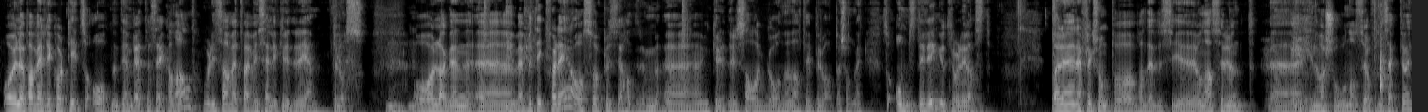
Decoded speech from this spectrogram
Og i løpet av veldig kort tid så åpnet de en BTC-kanal hvor de sa vet du hva, vi selger krydderet hjem til oss. Og lagde en eh, webbutikk for det, og så plutselig hadde de eh, kryddersalg gående da, til privatpersoner. Så omstilling utrolig raskt. Bare en refleksjon på, på det du sier, Jonas, rundt eh, innovasjon også i offentlig sektor.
